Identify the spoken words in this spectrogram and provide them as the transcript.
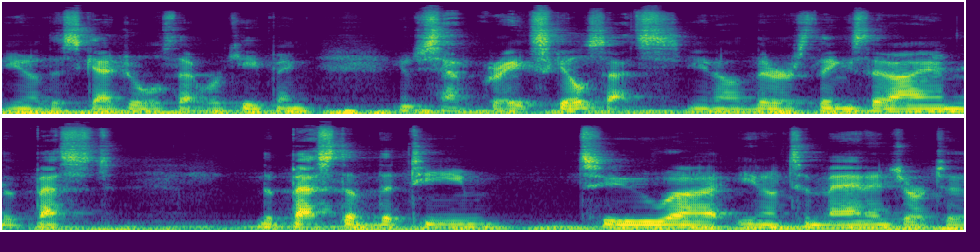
you know the schedules that we're keeping. You just have great skill sets. You know, there's things that I am the best the best of the team to uh, you know to manage or to,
